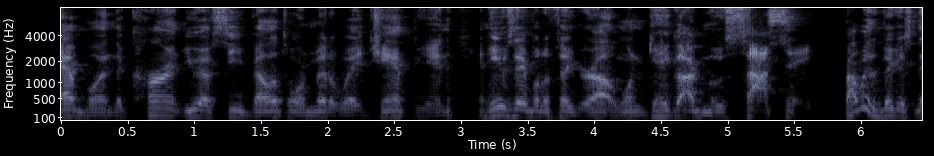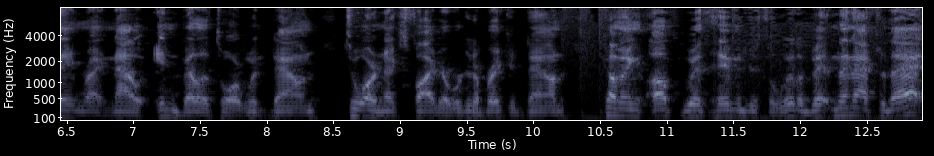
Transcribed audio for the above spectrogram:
Eblen, the current UFC Bellator middleweight champion, and he was able to figure out when Gegard Mousasi, probably the biggest name right now in Bellator, went down to our next fighter. We're going to break it down coming up with him in just a little bit. And then after that,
